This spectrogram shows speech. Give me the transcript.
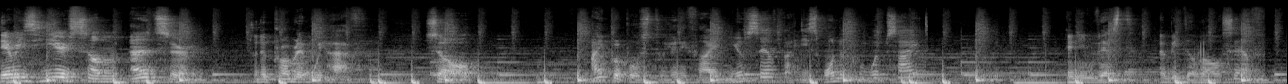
There is here some answer to the problem we have. So I propose to unify yourself by this wonderful website and invest a bit of ourselves.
